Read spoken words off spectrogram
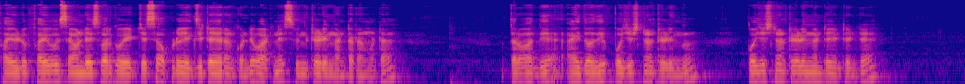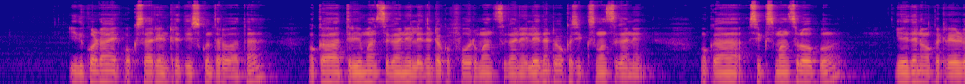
five five seven days వరకు వెయిట్ చేసి అప్పుడు ఎగ్జిట్ అయ్యారు అనుకోండి వాటిని స్వింగ్ ట్రేడింగ్ అంటారు అనమాట తర్వాతది ఐదోది పొజిషనల్ ట్రేడింగ్ పొజిషనల్ ట్రేడింగ్ అంటే ఏంటంటే ఇది కూడా ఒకసారి ఎంట్రీ తీసుకున్న తర్వాత ఒక త్రీ మంత్స్ కానీ లేదంటే ఒక ఫోర్ మంత్స్ కానీ లేదంటే ఒక సిక్స్ మంత్స్ కానీ ఒక సిక్స్ మంత్స్ లోపు ఏదైనా ఒక ట్రేడ్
